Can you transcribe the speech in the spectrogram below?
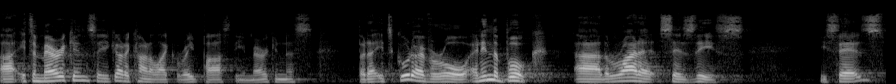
Uh, it's American, so you've got to kind of like read past the Americanness, but uh, it's good overall. And in the book, uh, the writer says this. He says,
